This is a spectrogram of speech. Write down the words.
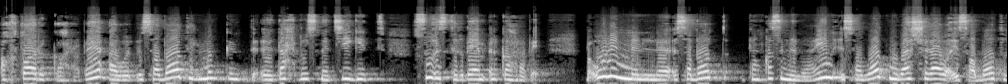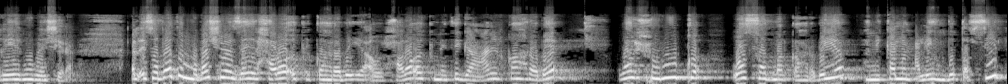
أخطار الكهرباء أو الإصابات اللي ممكن تحدث نتيجة سوء استخدام الكهرباء. بقول إن الإصابات تنقسم لنوعين إصابات مباشرة وإصابات غير مباشرة. الإصابات المباشرة زي الحرائق الكهربية أو الحرائق الناتجة عن الكهرباء والحروق والصدمة الكهربية هنتكلم عليهم بالتفصيل.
